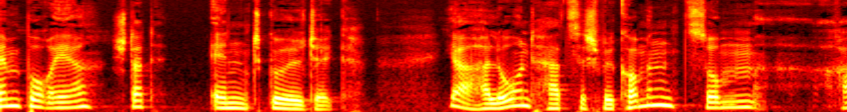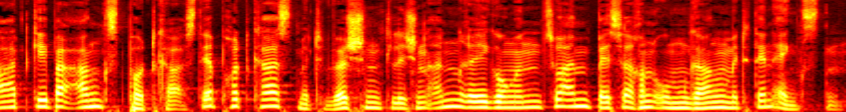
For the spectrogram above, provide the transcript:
temporär statt endgültig. Ja, hallo und herzlich willkommen zum Ratgeber Angst Podcast, der Podcast mit wöchentlichen Anregungen zu einem besseren Umgang mit den Ängsten.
